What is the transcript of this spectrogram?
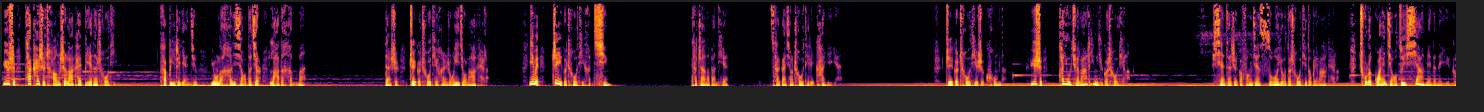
于是他开始尝试拉开别的抽屉。他闭着眼睛，用了很小的劲儿，拉得很慢。但是这个抽屉很容易就拉开了，因为这个抽屉很轻。他站了半天，才敢向抽屉里看一眼。这个抽屉是空的，于是他又去拉另一个抽屉了。现在这个房间所有的抽屉都被拉开了，除了拐角最下面的那一个。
